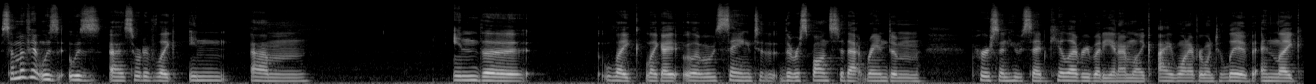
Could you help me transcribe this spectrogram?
some of it was was uh, sort of like in um, in the like like I, I was saying to the, the response to that random person who said kill everybody and I'm like I want everyone to live and like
